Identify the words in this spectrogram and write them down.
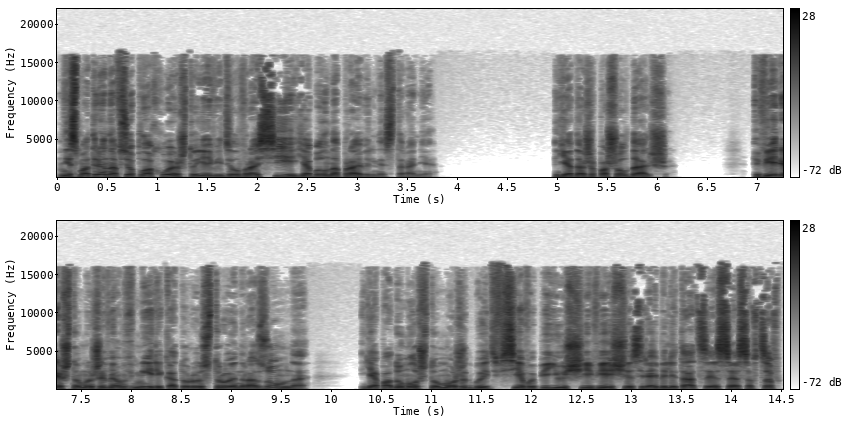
Несмотря на все плохое, что я видел в России, я был на правильной стороне. Я даже пошел дальше. Веря, что мы живем в мире, который устроен разумно — я подумал, что, может быть, все вопиющие вещи с реабилитацией эсэсовцев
